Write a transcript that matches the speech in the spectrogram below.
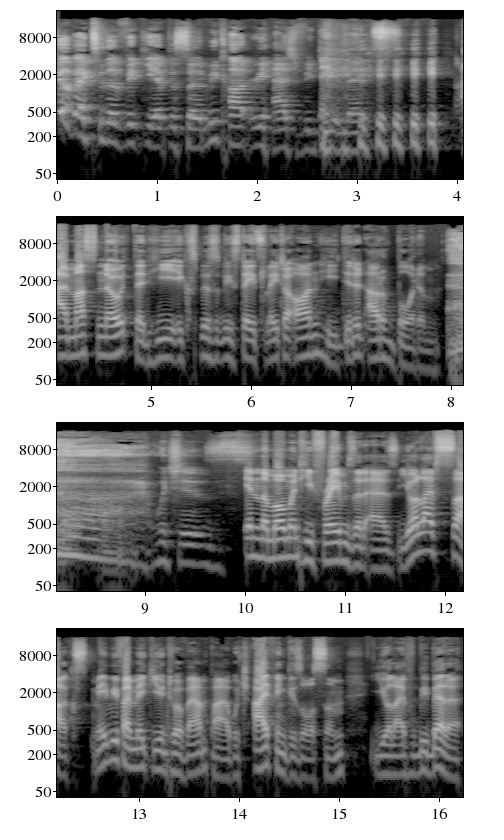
Go back to the Vicky episode. We can't rehash Vicky events. I must note that he explicitly states later on he did it out of boredom. Which is. In the moment, he frames it as Your life sucks. Maybe if I make you into a vampire, which I think is awesome, your life will be better.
